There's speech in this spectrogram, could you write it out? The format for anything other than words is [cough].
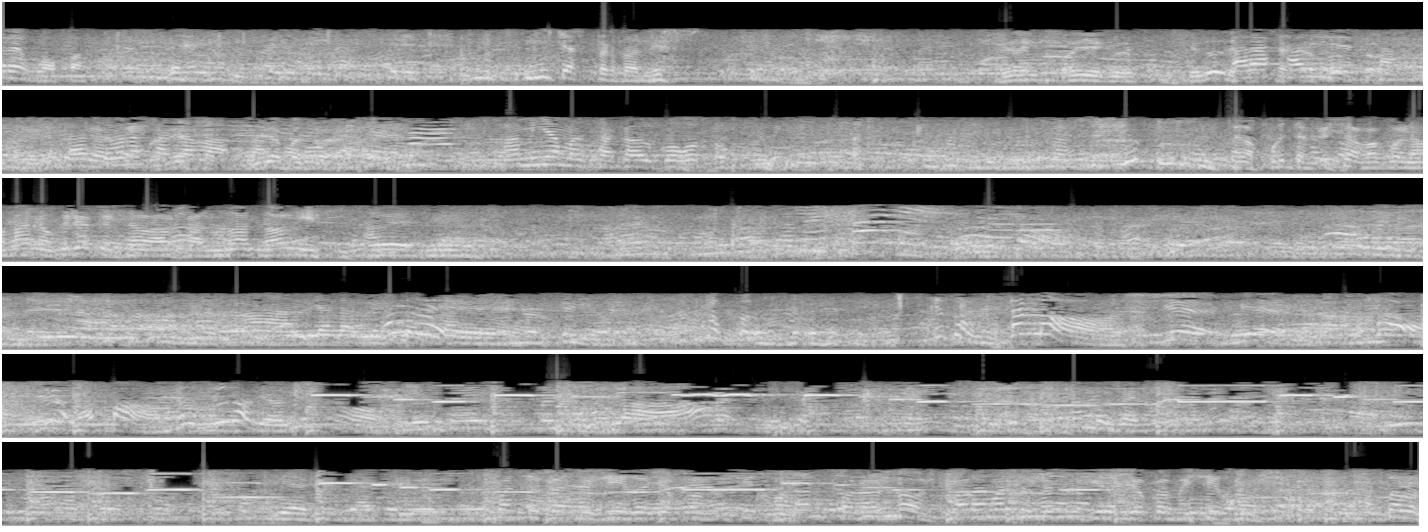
otra guapa. [laughs] Muchas perdones. Oye, que no Ahora salir esta. Te a mí ya me han sacado el cogoto. [laughs] La puerta que estaba con la mano, creo que estaba saludando a alguien. A ver, ah, la. [laughs] visto. ¿Qué tal estamos? Bien, bien. No, no la había visto. Ya. Estamos aquí. Mira que ya tenemos. ¿Cuántos años he ido yo con mis hijos? Con los dos. ¿Cuántos años he ido yo con mis hijos? A todos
